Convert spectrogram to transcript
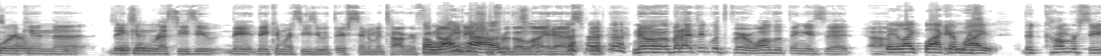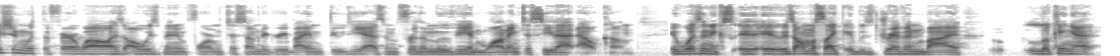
four Oscar. can uh, they season. can rest easy. They they can rest easy with their cinematography The nomination Lighthouse. for the lighthouse. But no, but I think with farewell, the thing is that um, they like black and was- white. the conversation with the farewell has always been informed to some degree by enthusiasm for the movie and wanting to see that outcome. It wasn't. Ex- it, it was almost like it was driven by looking at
